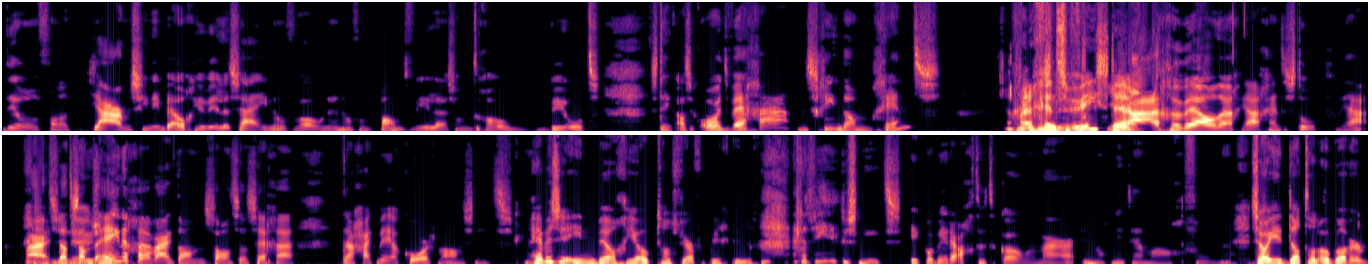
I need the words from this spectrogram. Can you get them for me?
deel van het jaar misschien in België willen zijn of wonen of een pand willen, zo'n droombeeld. Dus ik denk, als ik ooit wegga, misschien dan Gent. Maar Gentse feesten. Ja. Geweldig. Ja, Gent is top. Ja. Maar Gentse dat is dan de enige waar ik dan zal zeggen, daar ga ik mee akkoord, maar anders niet. Nee. Hebben ze in België ook transferverpleegkundigen? En dat weet ik dus niet. Ik probeer erachter te komen, maar nog niet helemaal gevonden. Zou je dat dan ook wel weer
